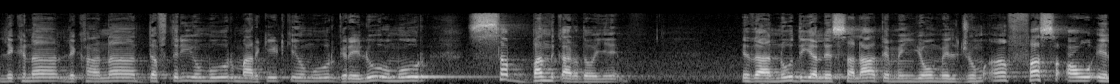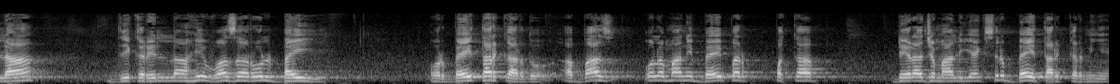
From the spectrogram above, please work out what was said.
لکھنا، لکھانا، دفتری امور، مارکیٹ کے امور، گھریلو امور، سب بند کر دو یہ۔ اذا نودی علیہ صلاح میں یوم الجمعہ فس او الا ذکر اللہ وزر البئی اور بے ترک کر دو۔ اب بعض علماء نے بے پر پکا ڈیرا جما لیا کہ صرف بے ترک کرنی ہے۔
